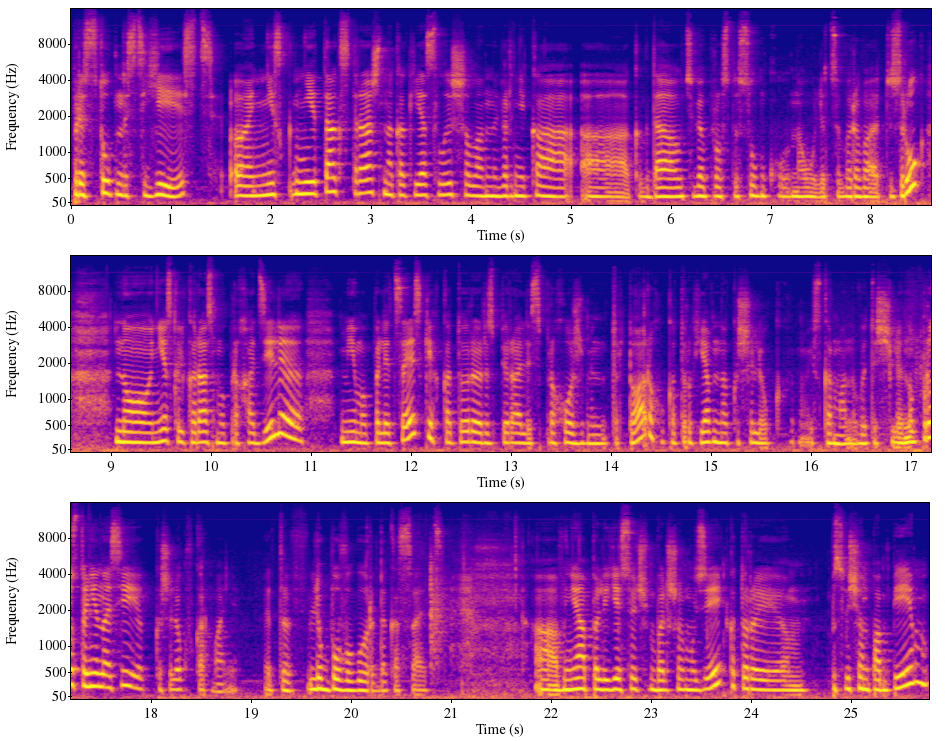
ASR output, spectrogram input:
преступность есть. Э, не, не так страшно, как я слышала наверняка, а, когда у тебя просто сумку на улице вырывают из рук. Но несколько раз мы проходили мимо полицейских, которые разбирались с прохожими на тротуарах, у которых явно кошелек из кармана вытащили. Ну, просто не носи кошелек в кармане. Это любого города касается. А, в Неаполе есть очень большой музей, который посвящен Помпеям,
